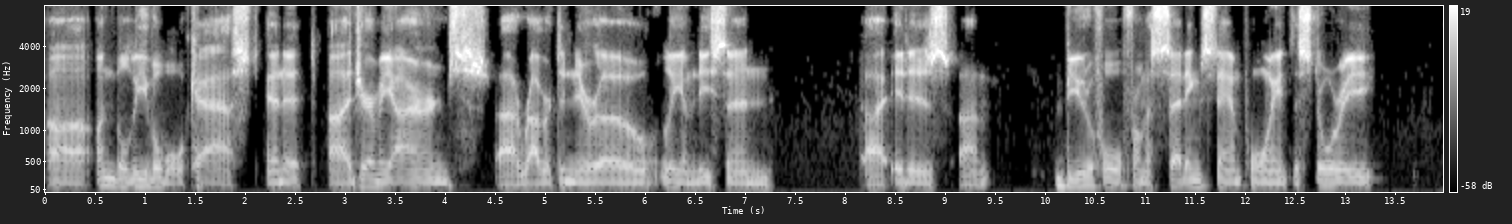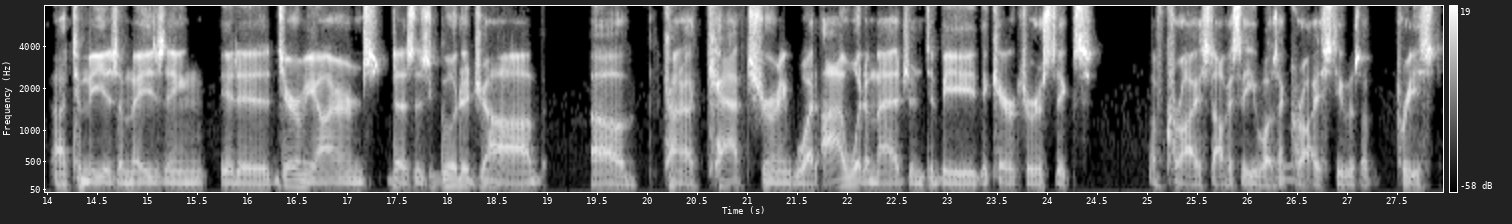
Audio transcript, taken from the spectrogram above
uh, unbelievable cast in it uh, Jeremy Irons, uh, Robert De Niro, Liam Neeson. Uh, it is um, beautiful from a setting standpoint. The story. To me, is amazing. It is Jeremy Irons does as good a job of kind of capturing what I would imagine to be the characteristics of Christ. Obviously, he wasn't mm-hmm. Christ, he was a priest,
